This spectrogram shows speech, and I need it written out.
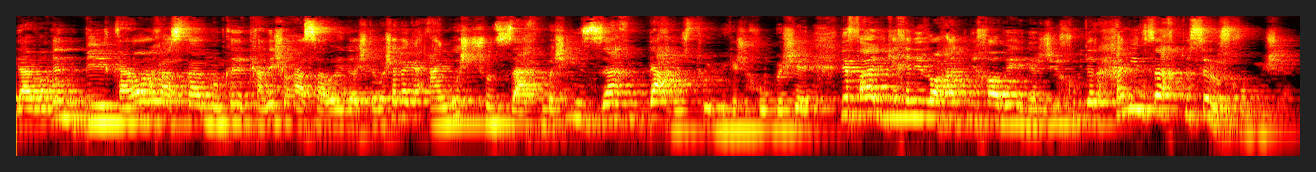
در واقع بیقرار هستن ممکنه تنش و عصبانی داشته باشن. اگر انگشتشون زخم بشه این زخم ده روز طول می‌کشه خوب بشه. یه فردی که خیلی راحت میخوابه انرژی خوبی داره همین زخم تو سه روز خوب میشه.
